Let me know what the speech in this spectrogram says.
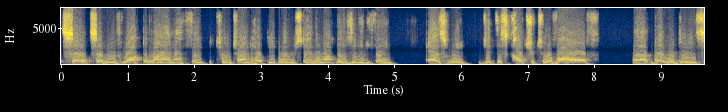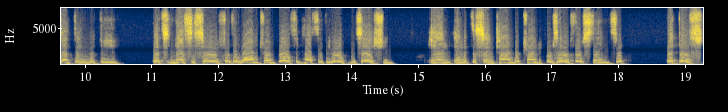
so so we've walked a line, I think, between trying to help people understand they're not losing anything as we get this culture to evolve, uh, but we're doing something that the that's necessary for the long-term growth and health of the organization. And, and at the same time, we're trying to preserve those things that, that those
